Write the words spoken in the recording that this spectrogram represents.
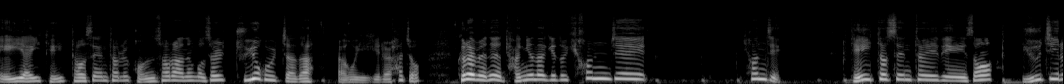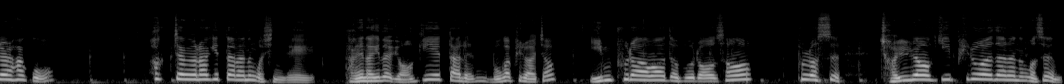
AI 데이터 센터를 건설하는 것을 주요 골자다라고 얘기를 하죠. 그러면은 당연하게도 현재 현재 데이터 센터에 대해서 유지를 하고 확장을 하겠다라는 것인데 당연하게도 여기에 따른 뭐가 필요하죠? 인프라와 더불어서 플러스 전력이 필요하다는 것은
